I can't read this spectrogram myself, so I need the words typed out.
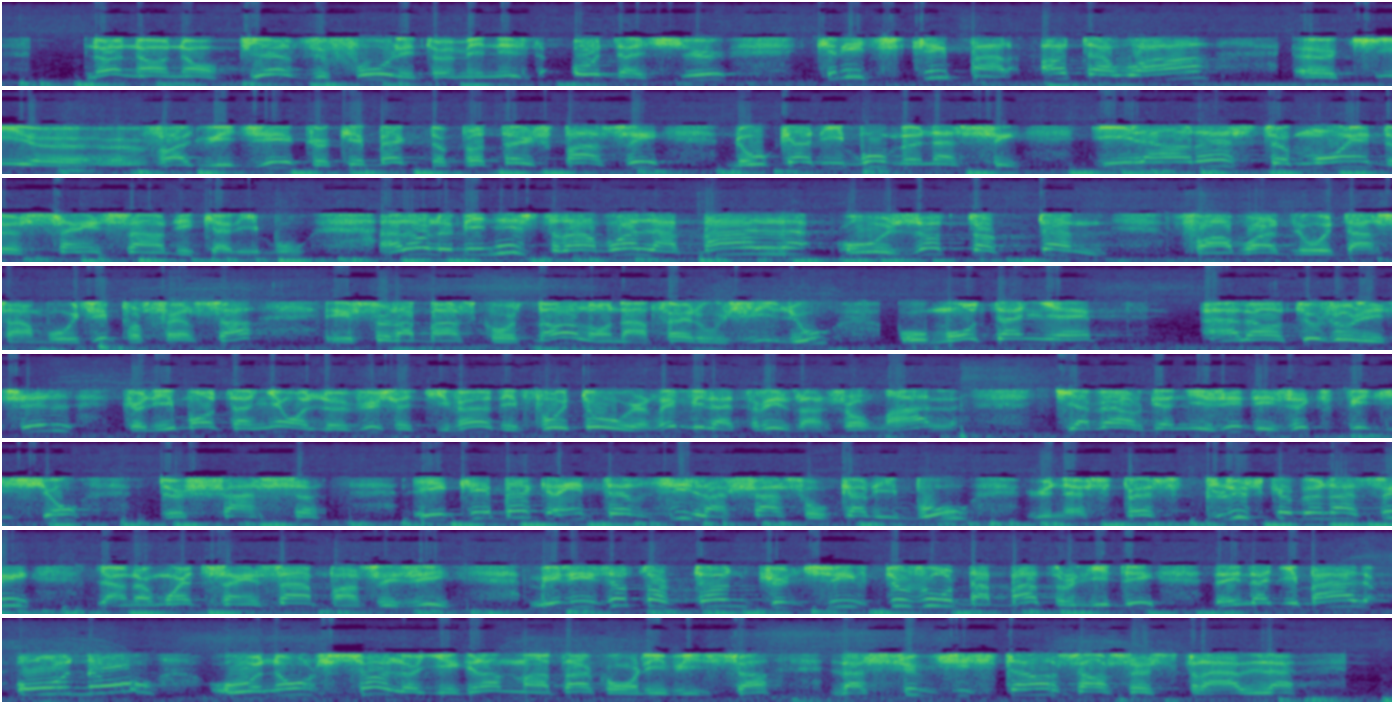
Non, non, non. Pierre Dufour est un ministre audacieux, critiqué par Ottawa, euh, qui euh, va lui dire que Québec ne protège pas assez nos caribous menacés. Il en reste moins de 500 des caribous. Alors le ministre envoie la balle aux Autochtones. faut avoir de l'audace en maudit pour faire ça. Et sur la basse côte-nord, on a affaire aux Gilous, aux Montagnais. Alors, toujours est-il que les montagnais, on l'a vu cet hiver, des photos révélatrices dans le journal, qui avaient organisé des expéditions de chasse. Et Québec interdit la chasse au caribou, une espèce plus que menacée. Il y en a moins de 500, pensez-y. Mais les Autochtones cultivent toujours d'abattre l'idée d'un animal au nom, au nom, ça, là, il est grandement temps qu'on révise ça, la subsistance ancestrale.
